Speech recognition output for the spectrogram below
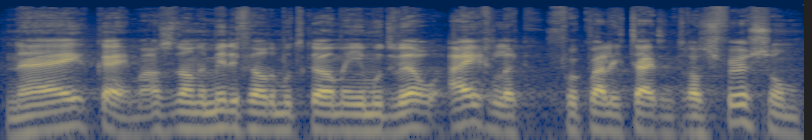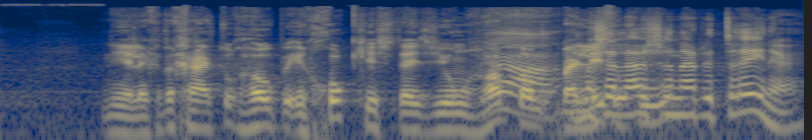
Nee, oké. maar als er dan een middenvelder moet komen... en je moet wel eigenlijk voor kwaliteit een transfersom neerleggen... dan ga je toch hopen in gokjes. Deze jongen had Ja, dan bij maar ze Liverpool... luisteren naar de trainer.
